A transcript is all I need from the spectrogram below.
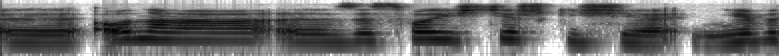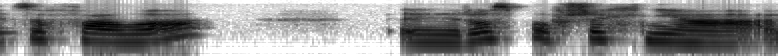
E, Ona e, ze swojej ścieżki się nie wycofała, e, rozpowszechnia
